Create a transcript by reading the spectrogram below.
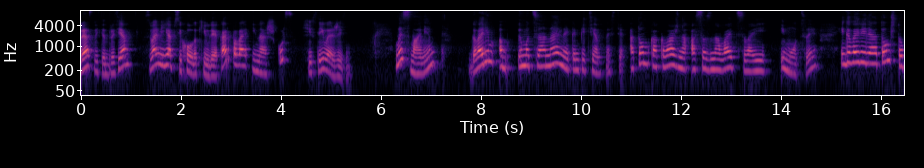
Здравствуйте, друзья! С вами я, психолог Юлия Карпова и наш курс «Счастливая жизнь». Мы с вами говорим об эмоциональной компетентности, о том, как важно осознавать свои эмоции, и говорили о том, что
